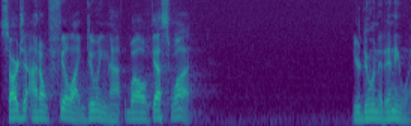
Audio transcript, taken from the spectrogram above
Sergeant, I don't feel like doing that. Well, guess what? You're doing it anyway.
